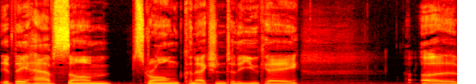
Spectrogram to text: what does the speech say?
if they have some strong connection to the UK. Uh,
